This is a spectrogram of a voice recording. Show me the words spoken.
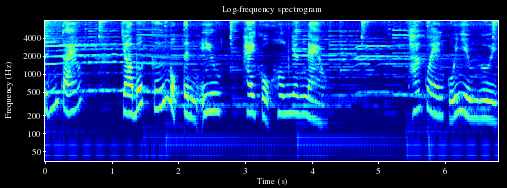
tính toán, cho bất cứ một tình yêu hay cuộc hôn nhân nào. Thói quen của nhiều người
